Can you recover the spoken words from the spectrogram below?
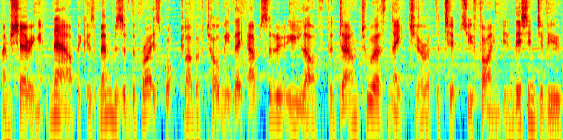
I'm sharing it now because members of the Bright Spot Club have told me they absolutely love the down to earth nature of the tips you find in this interview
